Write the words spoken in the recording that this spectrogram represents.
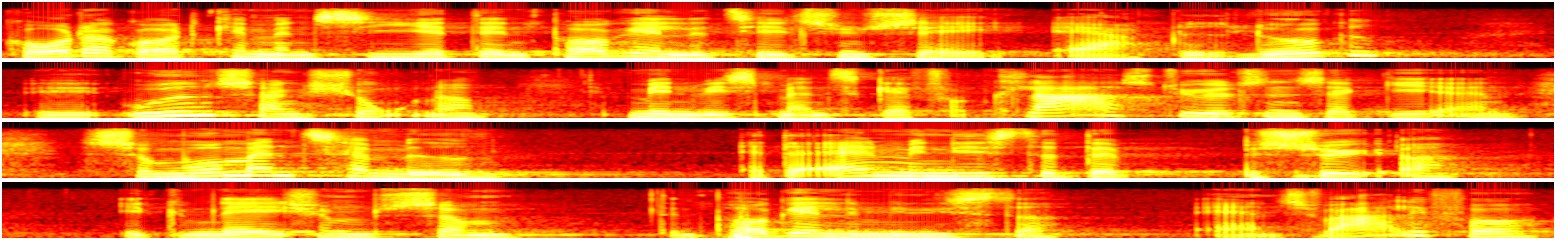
kort og godt kan man sige, at den pågældende tilsynssag er blevet lukket øh, uden sanktioner. Men hvis man skal forklare styrelsens ageren, så må man tage med, at der er en minister, der besøger et gymnasium, som den pågældende minister er ansvarlig for.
